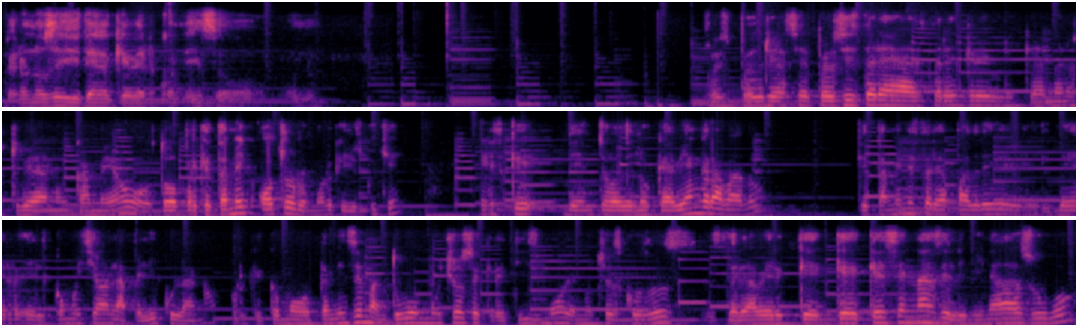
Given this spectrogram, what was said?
pero no sé si tenga que ver con eso o, no. Pues podría ser pero sí estaría, estaría increíble que al menos tuvieran un cameo o todo porque también otro rumor que yo escuché es que dentro de lo que habían grabado también estaría padre ver el cómo hicieron la película, ¿no? Porque como también se mantuvo mucho secretismo de muchas cosas, estaría ver qué, qué, qué escenas eliminadas hubo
